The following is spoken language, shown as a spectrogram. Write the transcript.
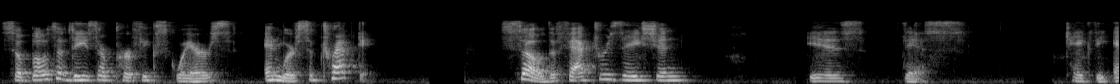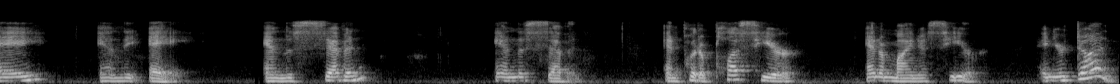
So both of these are perfect squares, and we're subtracting. So the factorization is this. Take the A and the A, and the 7 and the 7 and put a plus here and a minus here and you're done.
